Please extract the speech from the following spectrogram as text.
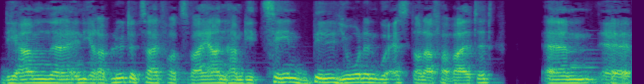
die haben äh, in ihrer Blütezeit vor zwei Jahren haben die 10 Billionen US-Dollar verwaltet. Ähm, äh,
